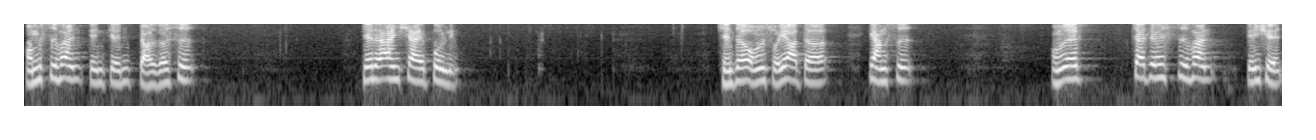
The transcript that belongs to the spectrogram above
我们示范点选表格式，接着按下一步钮。选择我们所要的样式，我们在这边示范点选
